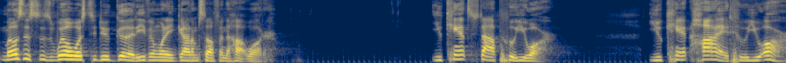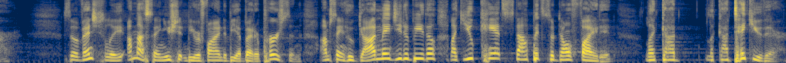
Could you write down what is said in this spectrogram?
Moses' will was to do good even when he got himself into hot water. You can't stop who you are, you can't hide who you are. So eventually, I'm not saying you shouldn't be refined to be a better person. I'm saying who God made you to be, though. Like you can't stop it, so don't fight it. Let God, let God take you there.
